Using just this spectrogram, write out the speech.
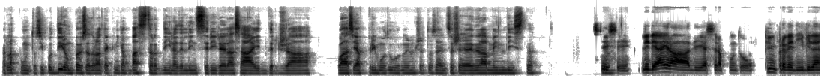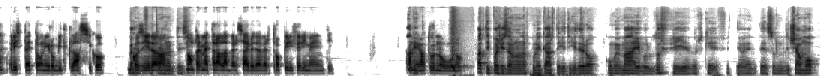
per l'appunto si può dire un po' è usato la tecnica bastardina dell'inserire la side già quasi a primo turno in un certo senso, cioè nella main list. Sì, Mm. sì, l'idea era di essere appunto più imprevedibile rispetto a un Hero Beat classico, Beh, così da sì. non permettere all'avversario di avere troppi riferimenti, almeno a turno 1. Infatti poi ci saranno alcune carte che ti chiederò come mai hai voluto scegliere, perché effettivamente sono, diciamo,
